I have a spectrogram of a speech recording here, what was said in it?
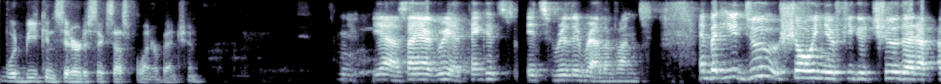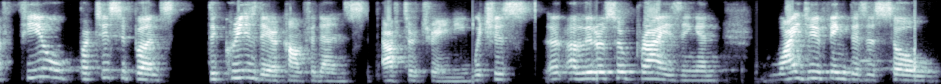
would be considered a successful intervention. Yes i agree. I think it's it's really relevant. And but you do show in your figure two that a, a few participants decrease their confidence after training which is a, a little surprising and why do you think this is so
